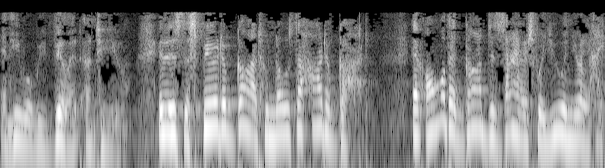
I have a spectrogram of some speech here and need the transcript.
and He will reveal it unto you. It is the Spirit of God who knows the heart of God. and all that God desires for you in your life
